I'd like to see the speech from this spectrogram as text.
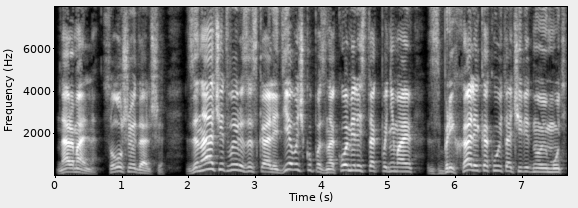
нормально, слушаю дальше. Значит, вы разыскали девочку, познакомились, так понимаю, сбрехали какую-то очередную муть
